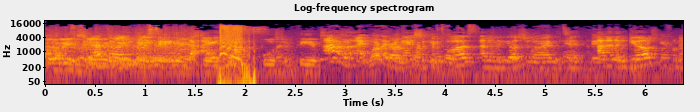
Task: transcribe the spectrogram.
So wait, so That's wait, what wait, you wait, say, wait, the so idea. I'm supposed to pay I for- don't know. I feel What like the kind guy of should pay fucking- first, and then the girl should pay, and then the girl for the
